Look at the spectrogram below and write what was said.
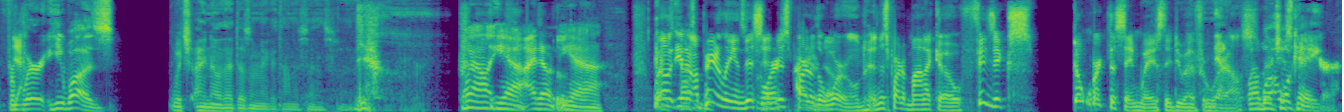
from Yeah. where he was, which I know that doesn't make a ton of sense. yeah. Well, yeah, I don't. Yeah. Well, It's you know, apparently in this in this part of the spider, though. world, in this part of Monaco, physics don't work the same way as they do everywhere else. Well, they're Well, just okay. bigger.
